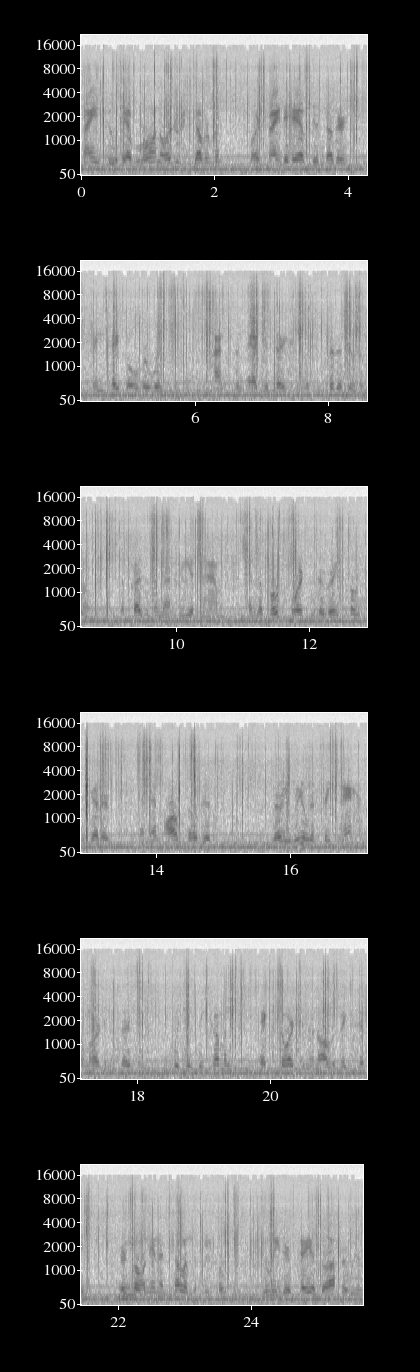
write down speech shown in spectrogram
trying to have law and order in government or trying to have this other thing take over with constant agitation, with criticism of the president on Vietnam, and the both forces are very close together, and then also this very realistic national organization, which is becoming extortion in all the big cities. They're Mm. going in and telling the people, you either pay us off or we'll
